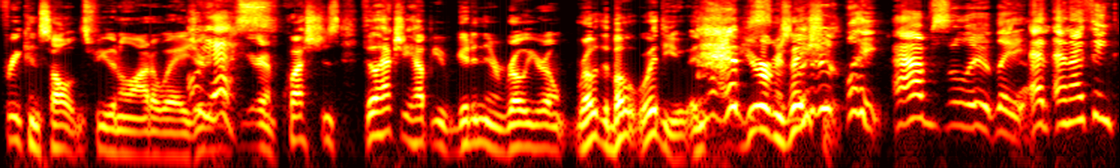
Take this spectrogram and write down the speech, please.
free consultants for you in a lot of ways. Oh, you're, yes. you're to have questions. They'll actually help you get in there and row your own, row the boat with you in your organization. Absolutely, absolutely. And and I think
